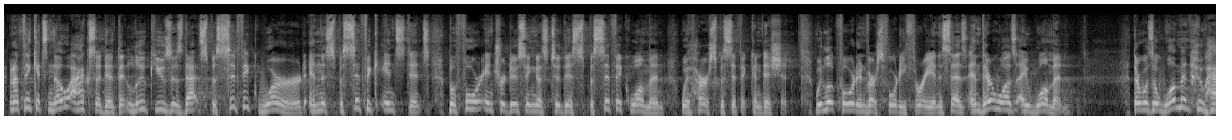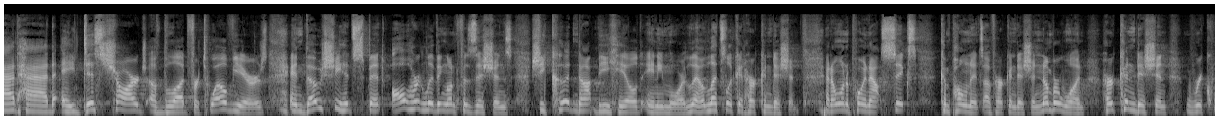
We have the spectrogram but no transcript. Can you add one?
And I think it's no accident that Luke uses that specific word in this specific instance before introducing us to this specific woman with her specific condition. We look forward in verse 43, and it says, And there was a woman there was a woman who had had a discharge of blood for 12 years, and though she had spent all her living on physicians, she could not be healed anymore. Now, let's look at her condition. And I want to point out six components of her condition. Number one, her condition,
